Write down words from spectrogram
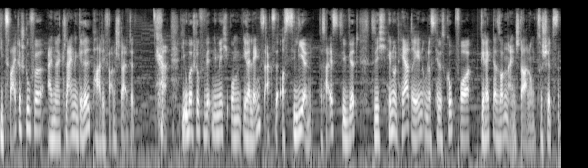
die zweite Stufe eine kleine Grillparty veranstaltet. Ja, die Oberstufe wird nämlich um ihre Längsachse oszillieren. Das heißt, sie wird sich hin und her drehen, um das Teleskop vor direkter Sonneneinstrahlung zu schützen.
